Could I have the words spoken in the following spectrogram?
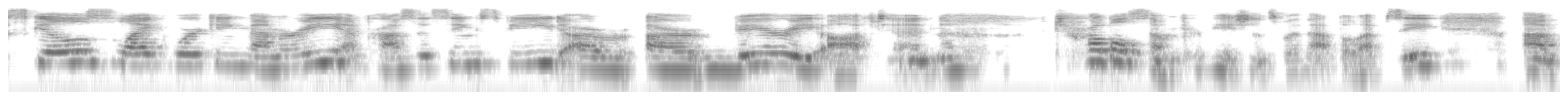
Skills like working memory and processing speed are, are very often troublesome for patients with epilepsy um,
